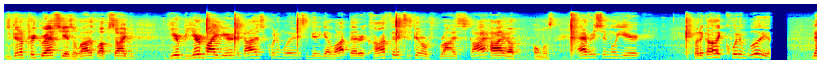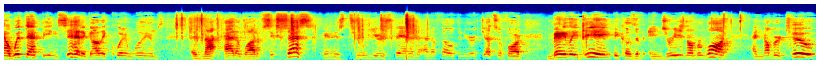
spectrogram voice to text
He's gonna progress. He has a lot of upside year year by year, the guys Quinnen Williams is to get a lot better. Confidence is to rise sky high up almost every single year. But a guy like Quinnen Williams, now with that being said, a guy like Quinnen Williams has not had a lot of success in his two-year span in the NFL with the New York Jets so far, mainly being because of injuries. Number one, and number two,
